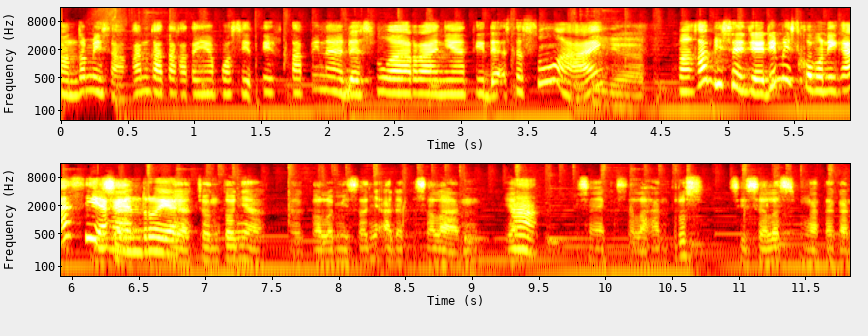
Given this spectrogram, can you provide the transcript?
contoh misalkan kata-katanya positif tapi nada suaranya tidak sesuai, Iya. betul. maka bisa jadi miskomunikasi ya Bisa, Kak Andrew ya. ya, contohnya eh, kalau misalnya ada kesalahan, Ah. ya, misalnya kesalahan, terus si sales mengatakan,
